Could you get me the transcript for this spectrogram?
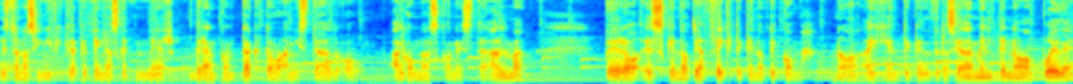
Esto no significa que tengas que tener gran contacto, amistad o algo más con esta alma pero es que no te afecte, que no te coma, ¿no? Hay gente que desgraciadamente no puede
